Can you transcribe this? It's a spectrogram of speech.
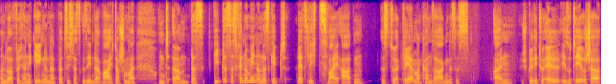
Man läuft durch eine Gegend und hat plötzlich das gesehen, da war ich doch schon mal. Und ähm, das gibt es, das Phänomen, und es gibt letztlich zwei Arten, es zu erklären. Man kann sagen, das ist ein spirituell esoterischer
